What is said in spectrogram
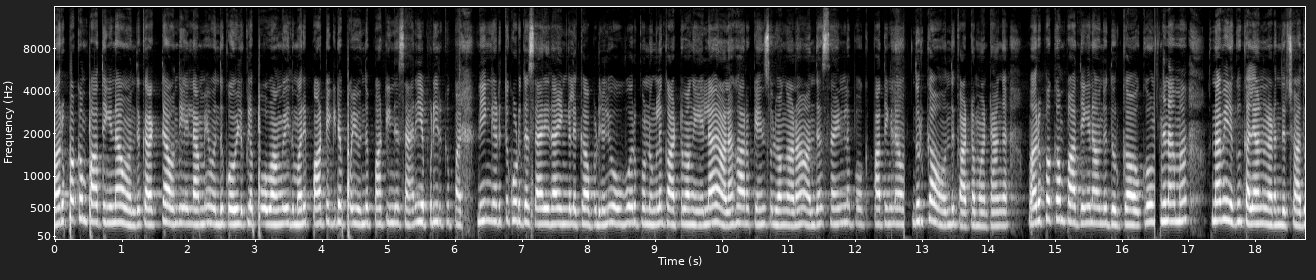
மறுபக்கம் பார்த்தீங்கன்னா வந்து கரெக்டாக வந்து எல்லாமே வந்து கோவிலுக்குள்ளே போவாங்க. இது மாதிரி பாட்டிக்கிட்ட போய் வந்து பாட்டி இந்த சாரீ எப்படி இருக்கு பாட்டி நீங்கள் எடுத்து கொடுத்த சாரீ தான் எங்களுக்கு அப்படின்னு சொல்லி ஒவ்வொரு பொண்ணுங்களும் காட்டுவாங்க. எல்லாம் அழகாக இருக்கேன்னு சொல்லுவாங்க. ஆனால் அந்த சைனில் போ பார்த்தீங்கன்னா துர்காவை வந்து காட்ட மாட்டாங்க மறுபக்கம் பார்த்தீங்கன்னா வந்து துர்காவுக்கும் நம்ம நவீனுக்கும் கல்யாணம் நடந்துருச்சு. அது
